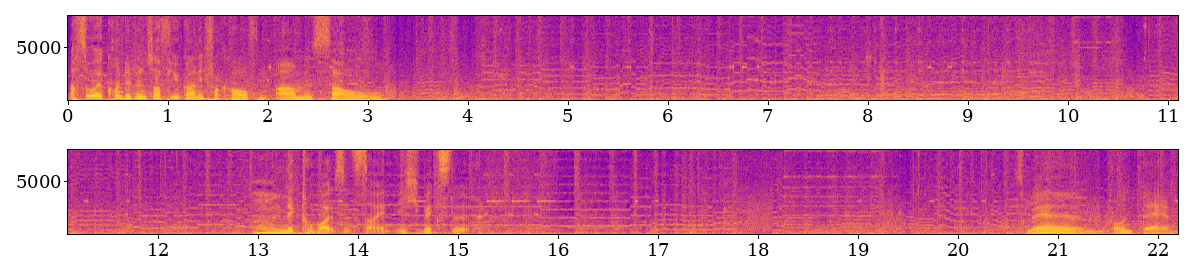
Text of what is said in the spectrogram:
Ach so, er konnte den Saphir gar nicht verkaufen. Arme Sau. Elektroball setzt ein. Ich wechsle. Slam und Bam.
